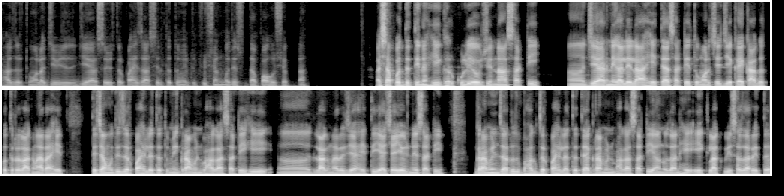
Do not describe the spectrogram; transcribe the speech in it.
हा जर तुम्हाला जी जी आर सविस्तर पाहिजे असेल तर तुम्ही डिस्क्रिप्शनमध्ये सुद्धा पाहू शकता. अशा पद्धतीनं ही घरकुल योजनासाठी जे आर निघालेला आहे. त्यासाठी तुम्हाला जे काही कागदपत्र लागणार आहेत त्याच्यामध्ये जर पाहिलं तर तुम्ही ग्रामीण भागासाठीही लागणारे जे आहे ते याच्या योजनेसाठी ग्रामीण जर भाग जर पाहिला तर त्या ग्रामीण भागासाठी अनुदान हे एक लाख वीस हजार येतं.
